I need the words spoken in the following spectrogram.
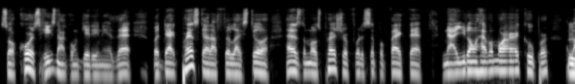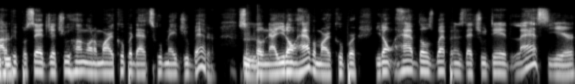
So of course he's not going to get any of that. But Dak Prescott, I feel like still has the most pressure for the simple fact that now you don't have Amari Cooper. A mm-hmm. lot of mm-hmm. people said yet you hung on Amari Cooper. That's who made you better. So, mm-hmm. so now you don't have Amari Cooper. You don't have those weapons that you did did last year.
